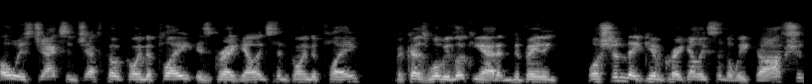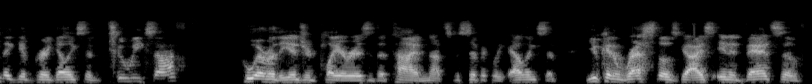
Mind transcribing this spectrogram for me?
Oh, is Jackson Jeffcoat going to play? Is Greg Ellingson going to play? because we'll be looking at it and debating, well, shouldn't they give Greg Ellingson the week off? Shouldn't they give Greg Ellingson two weeks off? Whoever the injured player is at the time, not specifically Ellingson. You can rest those guys in advance of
